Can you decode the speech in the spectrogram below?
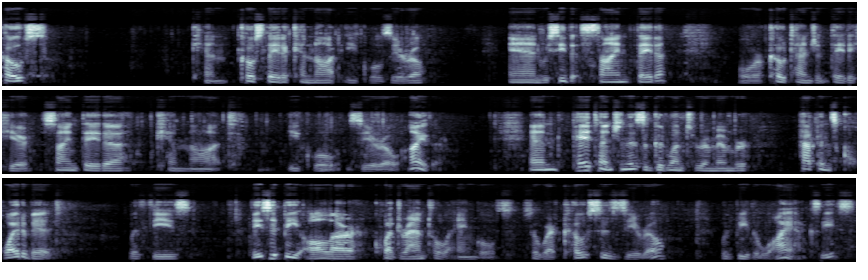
Cos can cos theta cannot equal 0. And we see that sine theta, or cotangent theta here, sine theta cannot equal 0 either. And pay attention, this is a good one to remember, happens quite a bit with these. These would be all our quadrantal angles. So where cos is 0 would be the y-axis,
